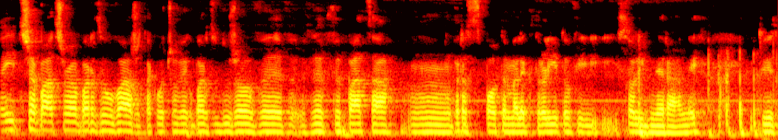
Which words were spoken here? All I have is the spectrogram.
No i trzeba, trzeba bardzo uważać, tak, bo człowiek bardzo dużo wy, wy, wypaca mm, wraz z potem elektrolitów i, i soli mineralnych. I tu jest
